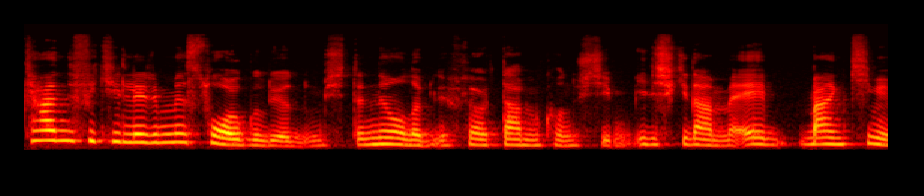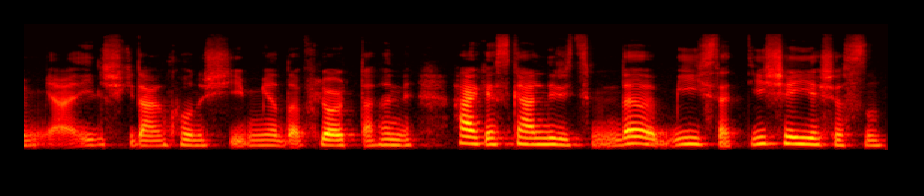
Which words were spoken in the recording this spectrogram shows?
kendi fikirlerimi sorguluyordum işte ne olabilir flörtten mi konuşayım ilişkiden mi e, ben kimim yani ilişkiden konuşayım ya da flörtten hani herkes kendi ritminde iyi hissettiği şeyi yaşasın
